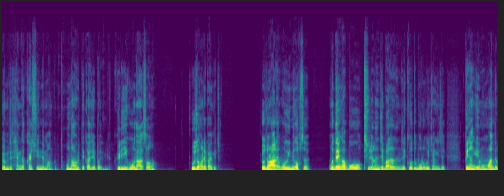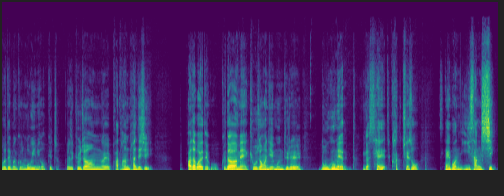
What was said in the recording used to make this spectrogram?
여러분들 생각할 수 있는 만큼 토 나올 때까지 해봐야 됩니다. 그리고 나서 교정을 해봐야겠죠. 교정 안 해면 의미가 없어요. 뭐 내가 뭐 틀렸는지 맞았는지 그것도 모르고 그냥 이제 그냥 예문 만들어 되면 그건 뭐 의미가 없겠죠. 그래서 교정을 바, 반드시 받아봐야 되고 그 다음에 교정한 예문들을 녹음해야 됩니다. 그러니까 세, 각 최소 세 번 이상씩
